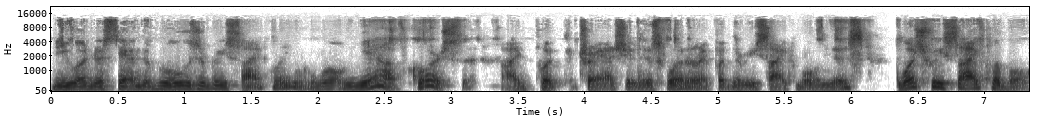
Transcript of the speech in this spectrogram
Do you understand the rules of recycling? Well, yeah, of course. I put the trash in this one, or I put the recyclable in this. What's recyclable?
